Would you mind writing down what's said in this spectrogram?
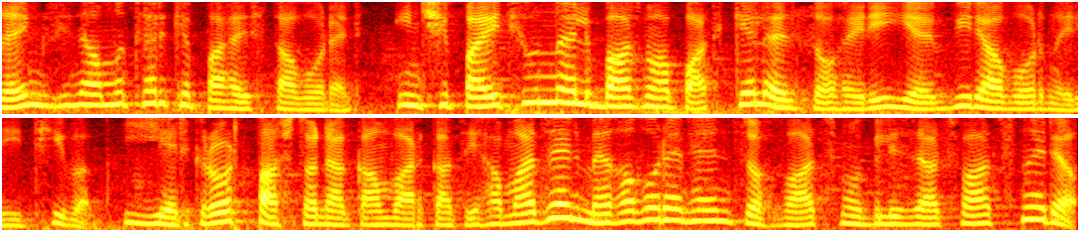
զենք զինամթերք է պահեստավորել, ինչի պայթյունն էլ բազմապատկել է զոհերի եւ վիրավորների թիվը։ Երկրորդ պաշտոնական վարկածի համաձայն մեղավոր են հենց զոհված մոբիլիզացվածները,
